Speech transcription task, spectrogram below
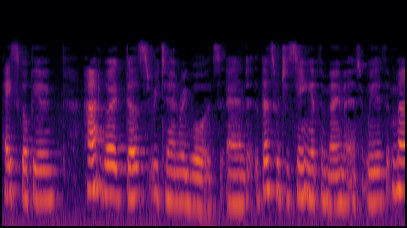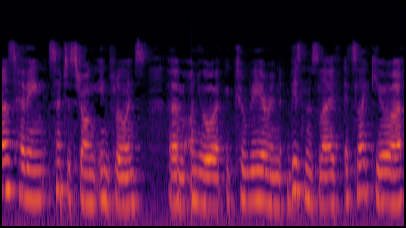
Hey Scorpio, hard work does return rewards, and that's what you're seeing at the moment with Mars having such a strong influence um, on your career and business life. It's like you're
